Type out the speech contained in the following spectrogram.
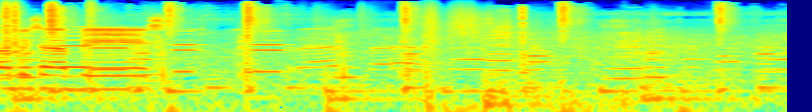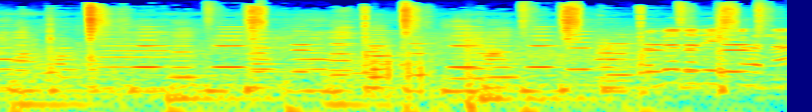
Habis habis. Kalau dia dari sana.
